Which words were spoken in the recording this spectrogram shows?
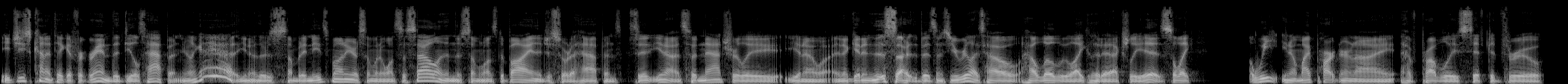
you just kind of take it for granted that deals happen. You're like, yeah, yeah, you know, there's somebody needs money or someone who wants to sell, and then there's someone wants to buy, and it just sort of happens. So you know, so naturally, you know, and I get into this side of the business, you realize how how low the likelihood it actually is. So like we, you know, my partner and I have probably sifted through.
